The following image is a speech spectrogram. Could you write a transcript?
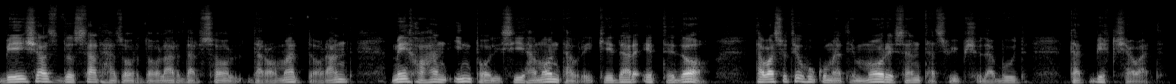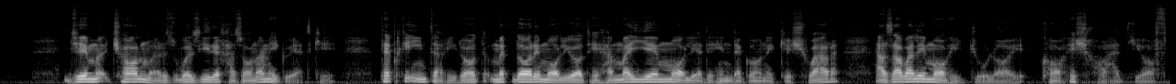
بیش از 200 هزار دلار در سال درآمد دارند می خواهند این پالیسی همان طوری که در ابتدا توسط حکومت مارسن تصویب شده بود تطبیق شود. جیم چالمرز وزیر خزانه می گوید که طبق این تغییرات مقدار مالیات همه مالیه دهندگان کشور از اول ماه جولای کاهش خواهد یافت.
